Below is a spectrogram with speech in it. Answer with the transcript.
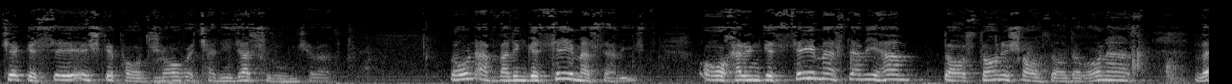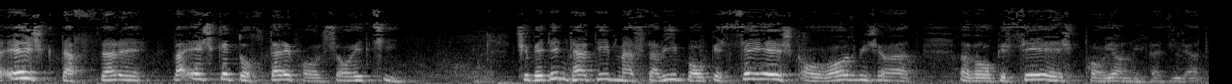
که قصه عشق پادشاه و چنیزت شروع می شود و اون اولین قصه مصنوی است. آخرین قصه مصنوی هم داستان شاهزادگان است و عشق دفتر و عشق دختر پادشاه چین که بدین ترتیب مصنوی با قصه عشق آغاز می شود و با قصه عشق پایان می پذیرد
